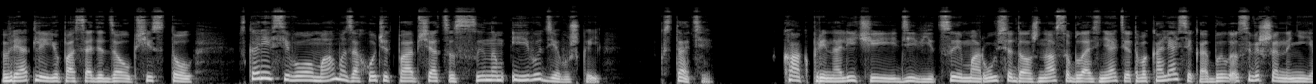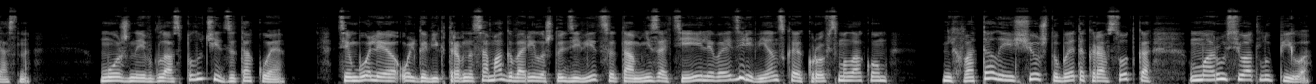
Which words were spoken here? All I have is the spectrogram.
Вряд ли ее посадят за общий стол — Скорее всего, мама захочет пообщаться с сыном и его девушкой. Кстати, как при наличии девицы Маруся должна соблазнять этого колясика, было совершенно неясно. Можно и в глаз получить за такое. Тем более Ольга Викторовна сама говорила, что девица там незатейливая, деревенская, кровь с молоком. Не хватало еще, чтобы эта красотка Марусю отлупила.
